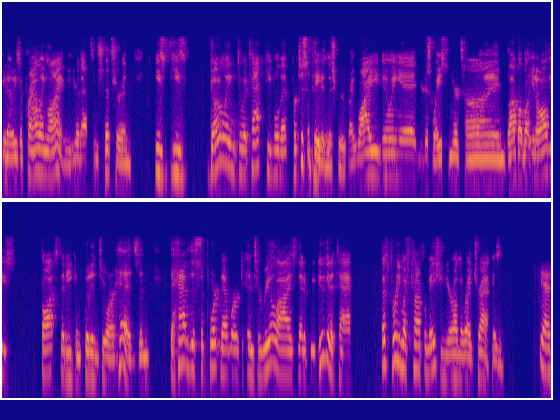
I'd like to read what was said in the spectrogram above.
you know he's a prowling lion. We hear that through scripture, and he's he's going to attack people that participate in this group, right? Why are you doing it? You're just wasting your time, blah, blah, blah. You know, all these thoughts that he can put into our heads. And to have this support network and to realize that if we do get attacked, that's pretty much confirmation you're on the right track, isn't it? Yes,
